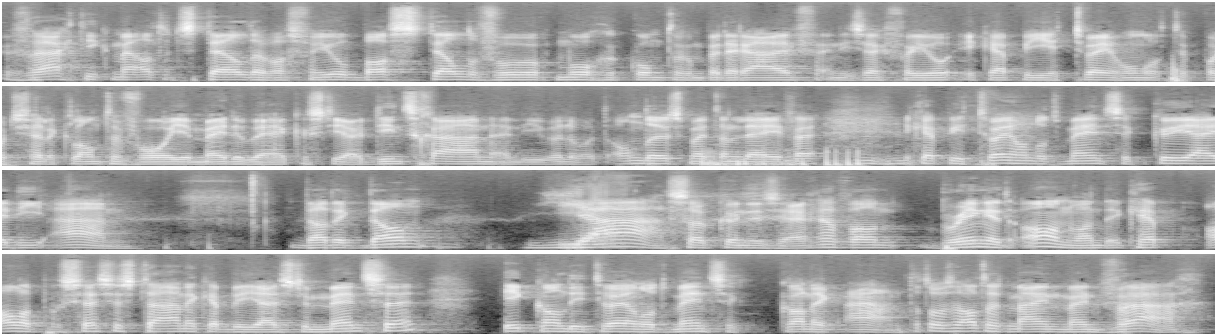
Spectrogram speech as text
vraag die ik mij altijd stelde was van, joh Bas, stel ervoor, morgen komt er een bedrijf en die zegt van, joh, ik heb hier 200 potentiële klanten voor je, medewerkers die uit dienst gaan en die willen wat anders met hun leven. Mhm. Ik heb hier 200 mensen, kun jij die aan? Dat ik dan ja. zou kunnen zeggen van, bring it on, want ik heb alle processen staan, ik heb de juiste mensen, ik kan die 200 mensen, kan ik aan? Dat was altijd mijn, mijn vraag.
